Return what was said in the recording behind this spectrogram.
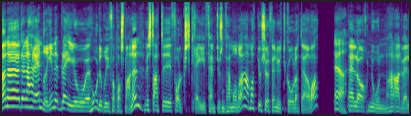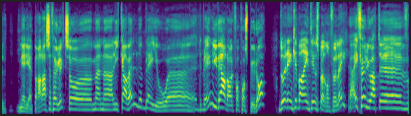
Men uh, denne her endringen det ble jo hodebry for postmannen hvis at eh, folk skrev 5500. Han måtte jo selv finne ut hvor dette var. Ja. Eller noen Han hadde vel medhjelpere, da, selvfølgelig, så, men eh, likevel. Det ble jo eh, det ble en ny hverdag for postbudet. da. Er det egentlig bare én ting å spørre om, føler jeg. Ja, jeg føler jo at, eh,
